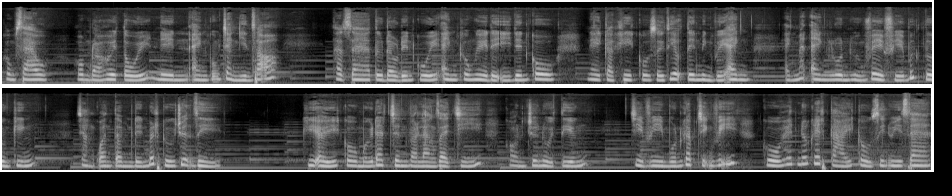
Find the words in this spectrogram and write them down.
Không sao, hôm đó hơi tối nên anh cũng chẳng nhìn rõ. Thật ra từ đầu đến cuối anh không hề để ý đến cô, ngay cả khi cô giới thiệu tên mình với anh, ánh mắt anh luôn hướng về phía bức tường kính, chẳng quan tâm đến bất cứ chuyện gì. Khi ấy cô mới đặt chân vào làng giải trí, còn chưa nổi tiếng. Chỉ vì muốn gặp Trịnh Vĩ, cô hết nước hết cái cầu xin uy ra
